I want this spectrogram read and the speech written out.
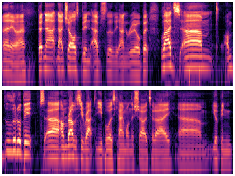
anyway, but nah, nah, Joel's been absolutely unreal. But lads, um, I'm a little bit. Uh, I'm obviously wrapped that you boys came on the show today. Um, you've been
